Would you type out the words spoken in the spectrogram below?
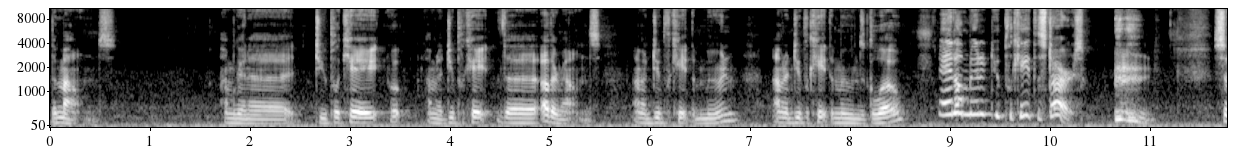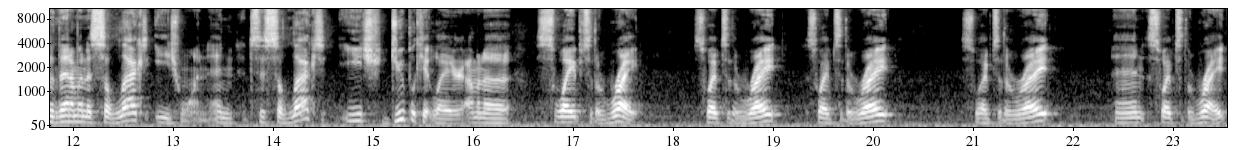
the mountains. I'm going to duplicate, I'm going to duplicate the other mountains. I'm going to duplicate the moon. I'm going to duplicate the moon's glow. And I'm going to duplicate the stars. So then I'm going to select each one. And to select each duplicate layer, I'm going to swipe to the right, swipe to the right, swipe to the right, swipe to the right, and swipe to the right.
